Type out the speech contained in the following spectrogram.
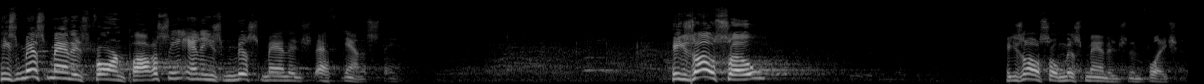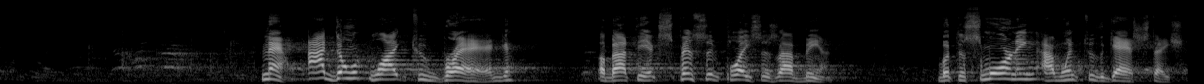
he's mismanaged foreign policy, and he's mismanaged Afghanistan. He's also he's also mismanaged inflation. Now, I don't like to brag about the expensive places I've been. But this morning, I went to the gas station.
